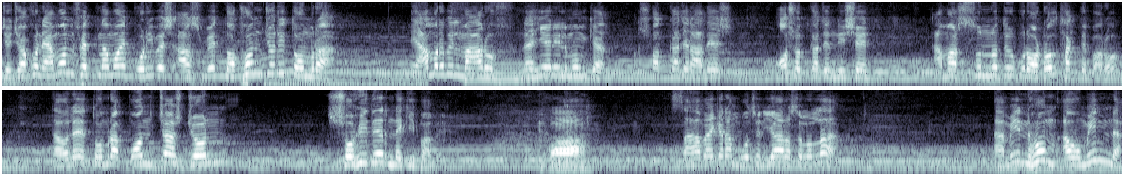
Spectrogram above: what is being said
যে যখন এমন ফিতনাময় পরিবেশ আসবে তখন যদি তোমরা এই আমর বিল মারুফ নাহিয়ানিল মুনকার সৎ কাজের আদেশ অসৎ কাজের নিষেধ আমার সুন্নতির উপর অটল থাকতে পারো তাহলে তোমরা পঞ্চাশ জন শহীদের নেকি পাবে। বাহ। সাহাবাই কেরাম বলছেন ইয়া রসল্লাহ আমিন হুম আও মিন্না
